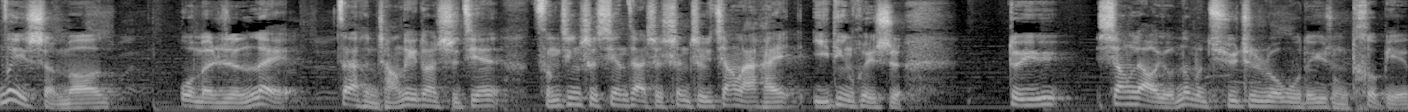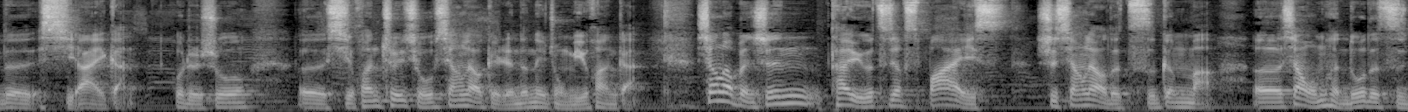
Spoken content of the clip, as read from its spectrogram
为什么我们人类在很长的一段时间，曾经是现在是，甚至于将来还一定会是。对于香料有那么趋之若鹜的一种特别的喜爱感，或者说，呃，喜欢追求香料给人的那种迷幻感。香料本身它有一个词叫 spice，是香料的词根嘛。呃，像我们很多的词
